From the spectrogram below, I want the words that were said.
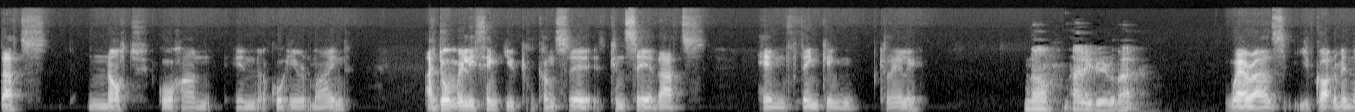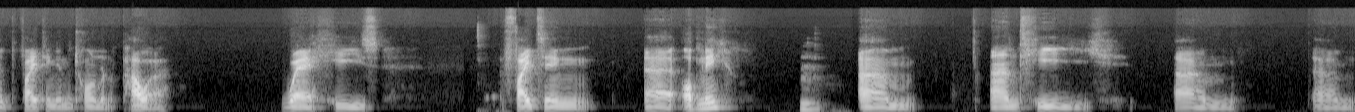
that's not Gohan in a coherent mind. I don't really think you can consider can say that's him thinking clearly. No, I agree with that. Whereas you've got him in the fighting in the tournament of power, where he's fighting uh, Obni, Hmm. um, and he, um, um,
